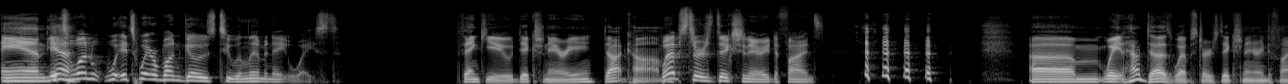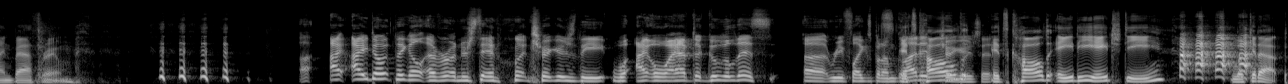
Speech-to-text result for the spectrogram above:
And yeah, It's one it's where one goes to eliminate waste. thank you, dictionary.com. Webster's dictionary defines Um, wait, how does Webster's dictionary define bathroom? I, I don't think I'll ever understand what triggers the wh- I oh I have to Google this uh, reflex, but I'm glad it's it called triggers it. it's called ADHD. Look it up.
